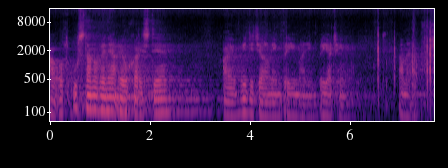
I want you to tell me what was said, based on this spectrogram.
A od ustanovenia Eucharistie aj viditeľným príjmaním, prijatím. Amen.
